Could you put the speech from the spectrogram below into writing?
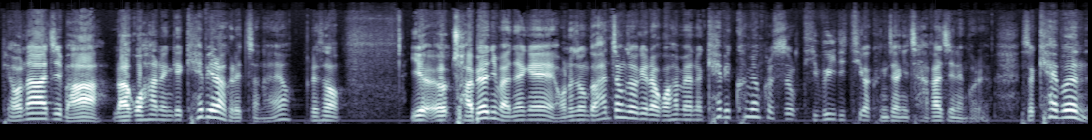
변화하지 마라고 하는 게 캡이라 그랬잖아요. 그래서 이 어, 좌변이 만약에 어느 정도 한정적이라고 하면은 캡이 크면 클수록 DVDT가 굉장히 작아지는 거예요. 그래서 캡은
